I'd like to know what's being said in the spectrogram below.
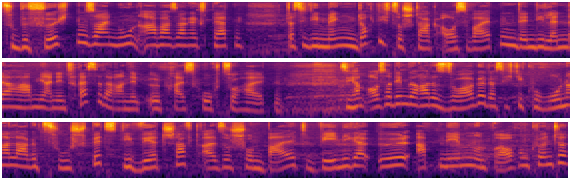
zu befürchten sei nun aber, sagen Experten, dass sie die Mengen doch nicht so stark ausweiten, denn die Länder haben ja ein Interesse daran, den Ölpreis hochzuhalten. Sie haben außerdem gerade Sorge, dass sich die Corona-Lage zuspitzt, die Wirtschaft also schon bald weniger Öl abnehmen und brauchen könnte,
